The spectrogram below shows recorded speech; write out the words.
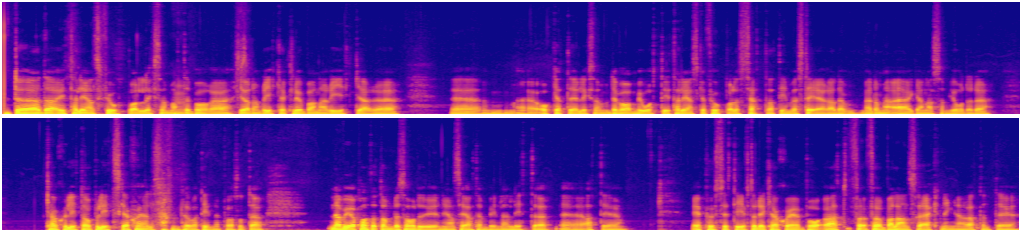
dödar italiensk fotboll. Liksom, mm. Att det bara gör de rika klubbarna rikare. Eh, och att det, liksom, det var mot italienska fotbollens sätt att investera med de här ägarna som gjorde det. Kanske lite av politiska skäl som du har varit inne på. Sånt där när vi har pratat om det så har du nyanserat den bilden lite. Eh, att det, är positivt och det kanske är bra att för, för balansräkningar att det inte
